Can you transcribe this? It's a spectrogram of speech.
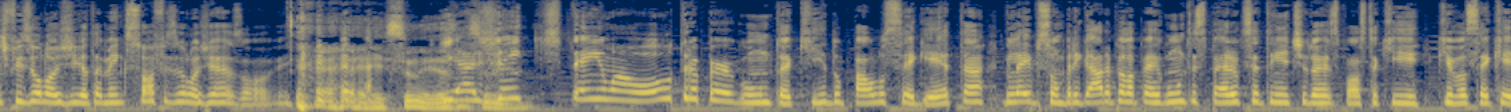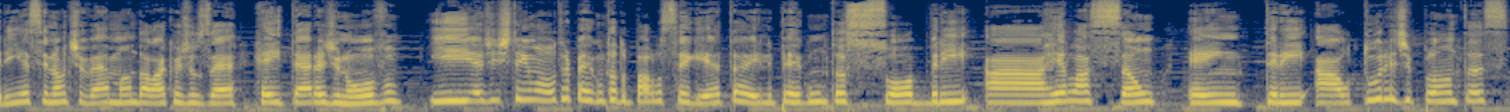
de fisiologia também que só a fisiologia resolve. É, isso mesmo. e a mesmo. gente tem uma outra pergunta aqui do Paulo Segueta. Gleibson, obrigada pela pergunta. Espero que você tenha tido a resposta que, que você queria. Se não tiver, manda lá que o José reitera de novo. E a gente tem uma outra pergunta do Paulo Segueta. Ele pergunta sobre a relação entre a altura de plantas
